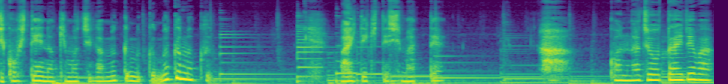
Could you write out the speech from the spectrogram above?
自己否定の気持ちがムクムクムクムク湧いてきてしまってはあこんな状態では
